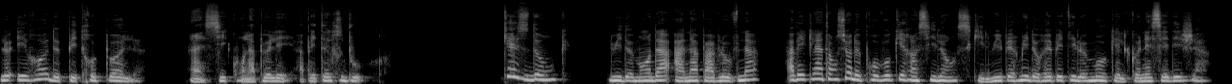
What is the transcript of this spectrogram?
le héros de Pétropole, ainsi qu'on l'appelait à Pétersbourg. Qu'est-ce donc? lui demanda Anna Pavlovna avec l'intention de provoquer un silence qui lui permit de répéter le mot qu'elle connaissait déjà.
